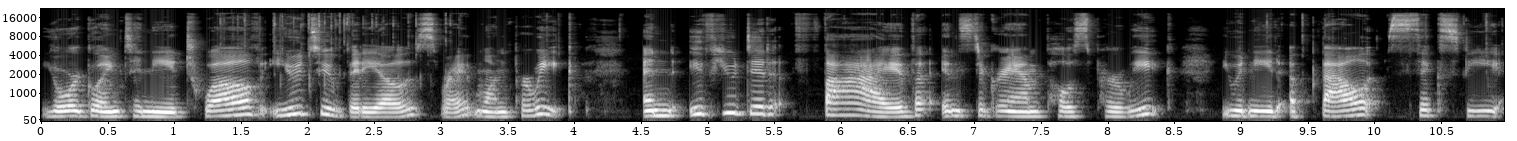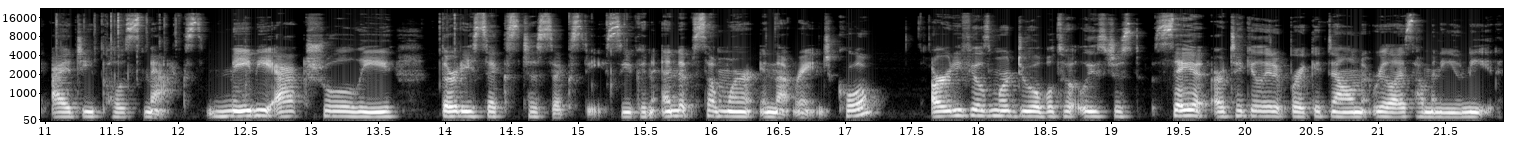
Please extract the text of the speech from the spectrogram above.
you're going to need 12 YouTube videos, right? One per week. And if you did five Instagram posts per week, you would need about 60 IG posts max, maybe actually 36 to 60. So you can end up somewhere in that range. Cool? Already feels more doable to at least just say it, articulate it, break it down, realize how many you need.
